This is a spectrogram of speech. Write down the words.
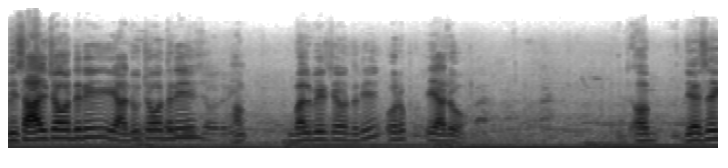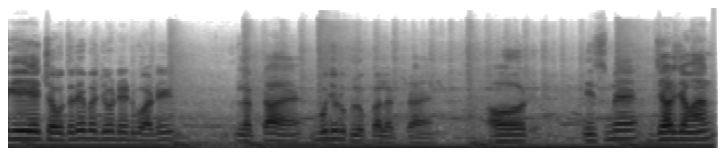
विशाल चौधरी। यादव चौधरी हम बलबीर चौधरी उर्फ़ यादव। अब जैसे कि ये चौधरी पर जो डेड बॉडी लगता है बुज़ुर्ग लोग का लगता है और इसमें जड़ जवान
